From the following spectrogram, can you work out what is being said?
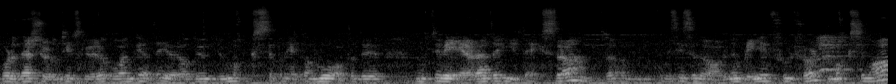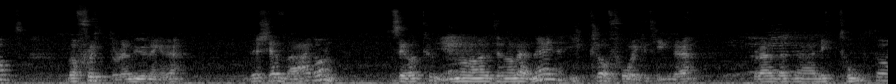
både deg sjøl som tilskuere og en PT, gjør at du, du makser på en helt annen måte. Du motiverer deg til å yte ekstra. Så de siste dagene blir fullført maksimalt. Da flytter du deg mye lenger. Det skjer hver gang. Ser at kunden når han trener alene, ikke får ikke til det. For det er, det er litt tungt å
